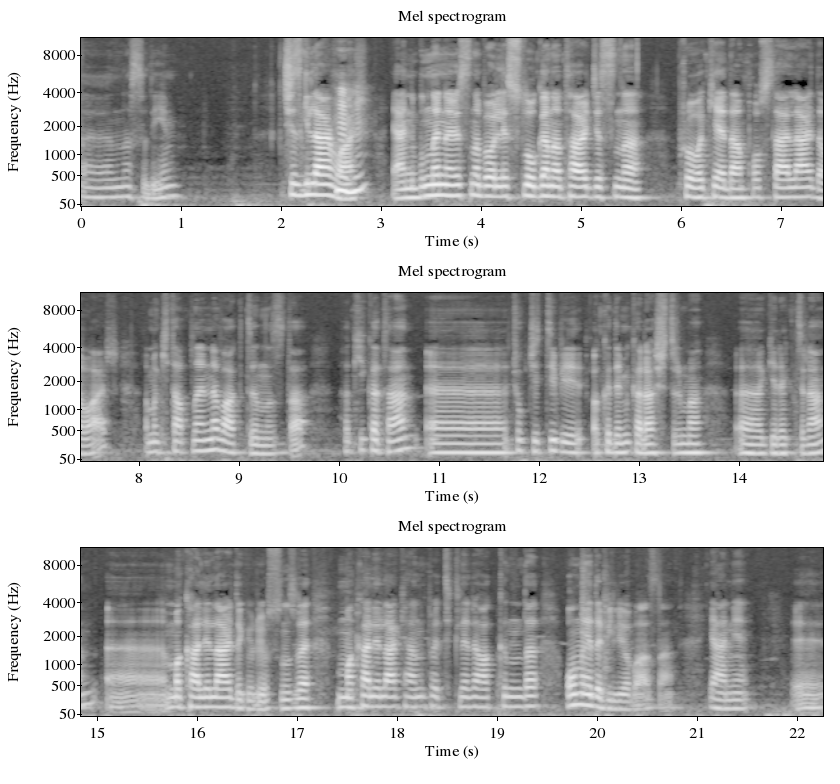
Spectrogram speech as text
e, nasıl diyeyim çizgiler var. Hı hı. Yani bunların arasında böyle slogan atarcasına provoke eden posterler de var. Ama kitaplarına baktığınızda hakikaten e, çok ciddi bir akademik araştırma e, gerektiren e, makaleler de görüyorsunuz ve bu makaleler kendi pratikleri hakkında olmaya da biliyor bazen. Yani e,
